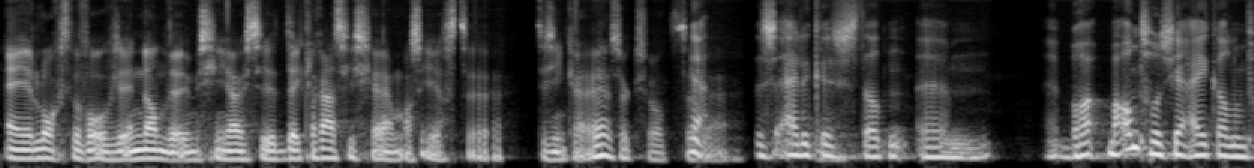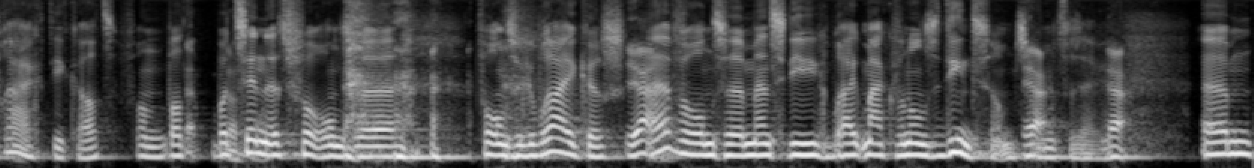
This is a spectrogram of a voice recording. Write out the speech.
en je logt vervolgens in, dan wil je misschien juist het declaratiescherm als eerste te zien krijgen. Zo'n soort, ja, dus eigenlijk is dan um, beantwoord je eigenlijk al een vraag die ik had. Van wat, wat zin het voor onze, voor onze gebruikers? Hè? Voor onze mensen die gebruik maken van onze dienst, om het zo te zeggen. Ja. Um,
